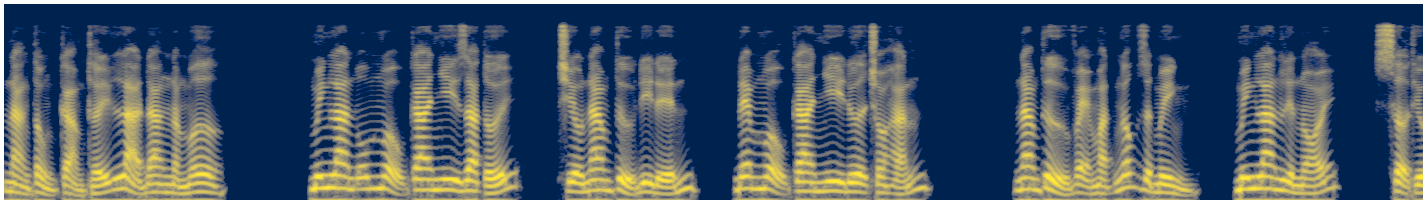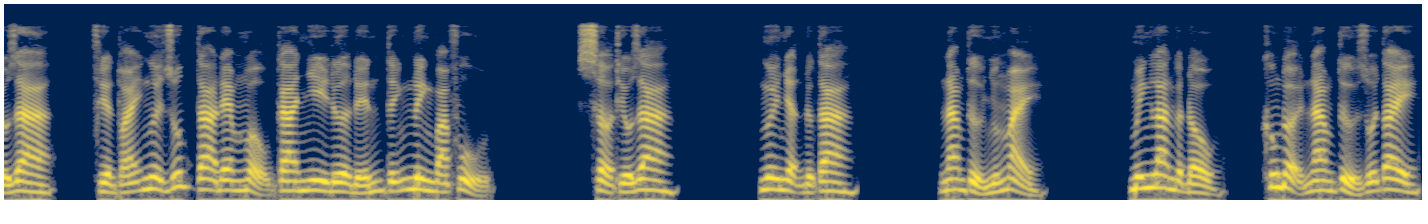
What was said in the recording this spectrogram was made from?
nàng tổng cảm thấy là đang nằm mơ. Minh Lan ôm mậu ca nhi ra tới, chiều nam tử đi đến, đem mậu ca nhi đưa cho hắn. Nam tử vẻ mặt ngốc giật mình, Minh Lan liền nói, sở thiếu ra, phiền thoái ngươi giúp ta đem mậu ca nhi đưa đến tĩnh ninh bá phủ. Sở thiếu ra, ngươi nhận được ta. Nam tử nhúng mày. Minh Lan gật đầu, không đợi nam tử dối tay,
